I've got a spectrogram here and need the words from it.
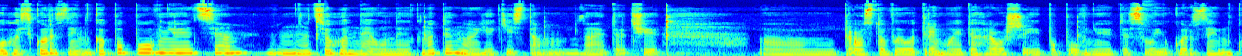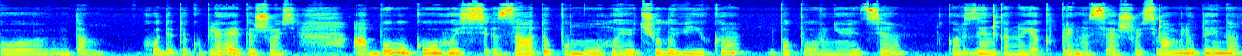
когось корзинка поповнюється. Цього не уникнути. Ну, якісь там, знаєте, чи ем, просто ви отримуєте гроші і поповнюєте свою корзинку, там ходите, купляєте щось. Або у когось за допомогою чоловіка поповнюється корзинка, ну як принесе щось вам людина.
